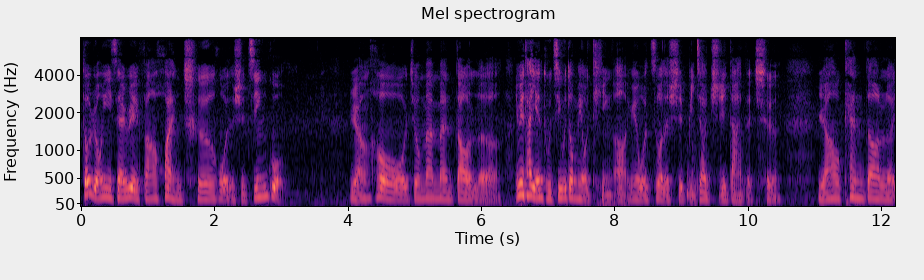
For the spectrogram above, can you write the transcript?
都容易在瑞芳换车或者是经过，然后就慢慢到了，因为它沿途几乎都没有停啊，因为我坐的是比较直达的车。然后看到了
